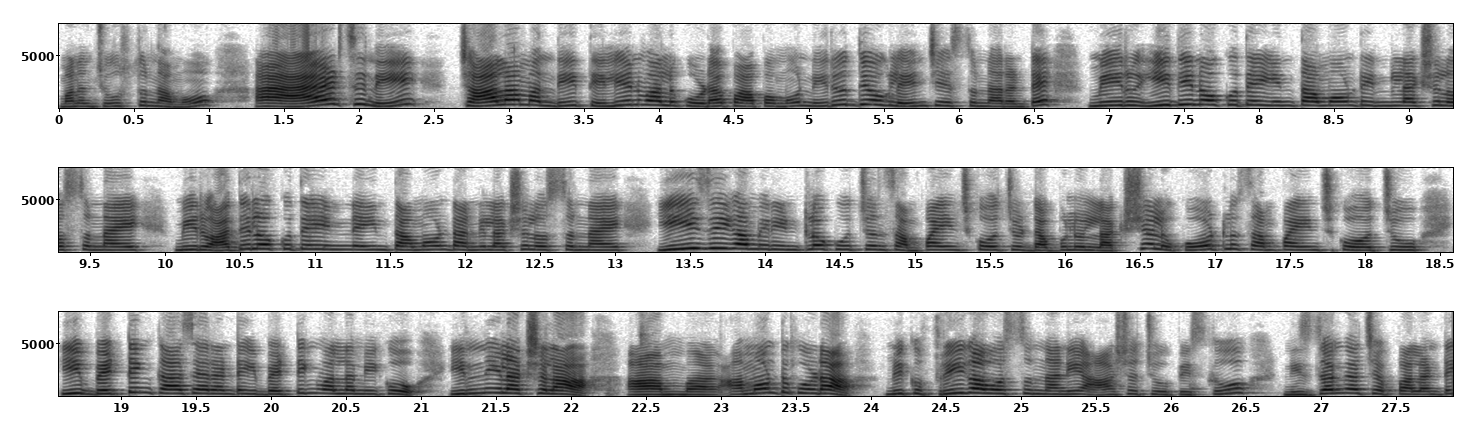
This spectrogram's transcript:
మనం చూస్తున్నాము ఆ యాడ్స్ని చాలా మంది తెలియని వాళ్ళు కూడా పాపము నిరుద్యోగులు ఏం చేస్తున్నారంటే మీరు ఇది నొక్కితే ఇంత అమౌంట్ ఇన్ని లక్షలు వస్తున్నాయి మీరు అది నొక్కితే ఇన్ని ఇంత అమౌంట్ అన్ని లక్షలు వస్తున్నాయి ఈజీగా మీరు ఇంట్లో కూర్చొని సంపాదించుకోవచ్చు డబ్బులు లక్షలు కోట్లు సంపాదించుకోవచ్చు. ఈ బెట్టింగ్ కాశారంటే ఈ బెట్టింగ్ వల్ల మీకు ఇన్ని లక్షల అమౌంట్ కూడా మీకు ఫ్రీగా వస్తుందని ఆశ చూపిస్తూ నిజంగా చెప్పాలంటే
